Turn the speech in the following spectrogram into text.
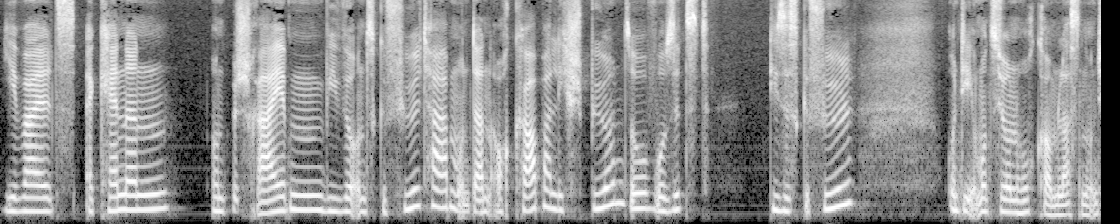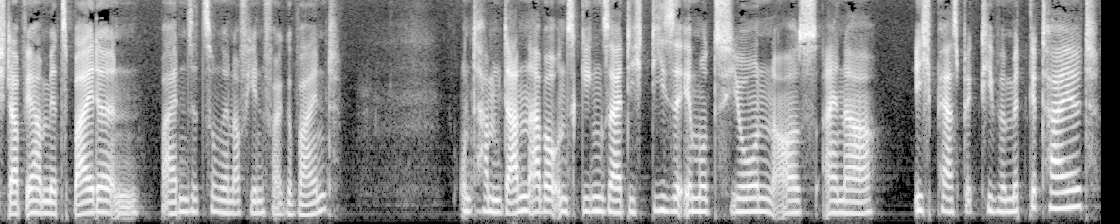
jeweils erkennen und beschreiben, wie wir uns gefühlt haben und dann auch körperlich spüren, so wo sitzt dieses Gefühl und die Emotionen hochkommen lassen. Und ich glaube, wir haben jetzt beide in beiden Sitzungen auf jeden Fall geweint und haben dann aber uns gegenseitig diese Emotionen aus einer Ich-Perspektive mitgeteilt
